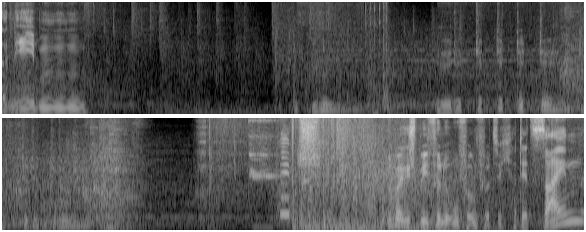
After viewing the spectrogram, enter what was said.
Daneben. Drüber gespielt für eine U-45. Hat jetzt sein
